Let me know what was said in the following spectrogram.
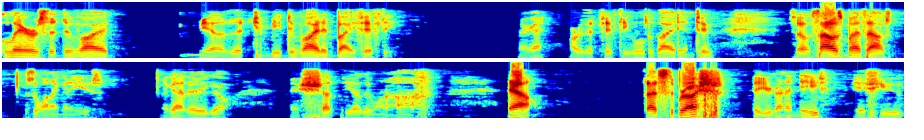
layers that divide, you know, that can be divided by 50, okay, or that 50 will divide into. So 1,000 by 1,000 is the one I'm going to use. Okay, there you go. I shut the other one off. Now, that's the brush that you're going to need. If you,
